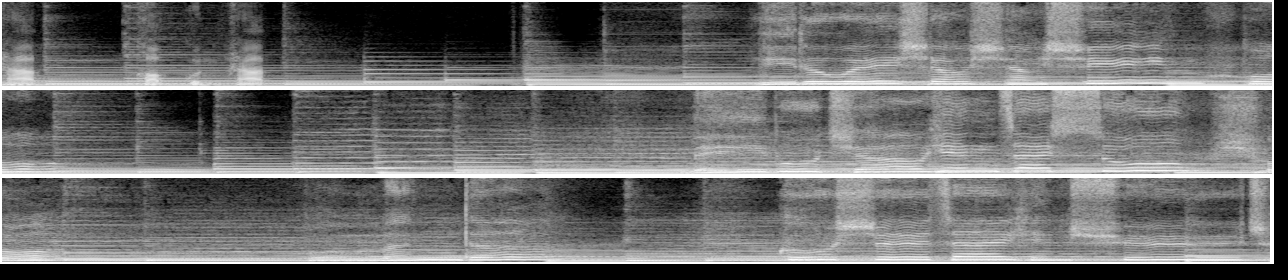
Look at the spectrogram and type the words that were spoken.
ครับ ขอบคุณครับ你的微笑像星火，每一步脚印在诉说我们的。故事在延续着。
